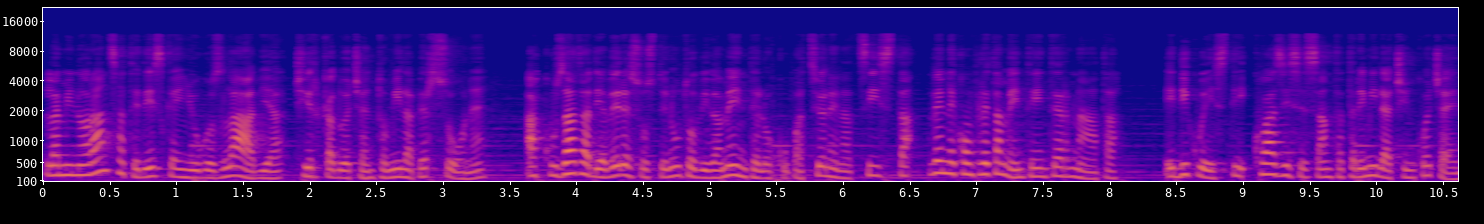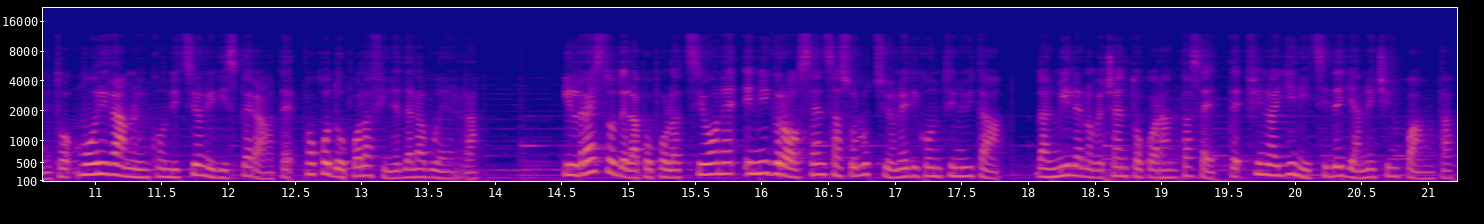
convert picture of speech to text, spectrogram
La minoranza tedesca in Jugoslavia, circa 200.000 persone, accusata di avere sostenuto vivamente l'occupazione nazista, venne completamente internata e di questi quasi 63.500 moriranno in condizioni disperate poco dopo la fine della guerra. Il resto della popolazione emigrò senza soluzione di continuità dal 1947 fino agli inizi degli anni 50,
